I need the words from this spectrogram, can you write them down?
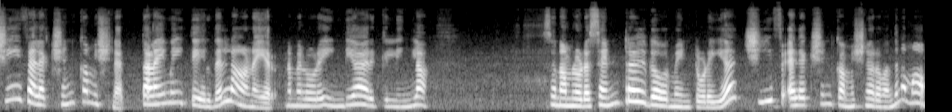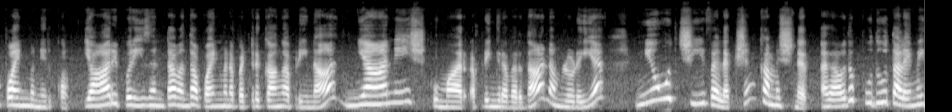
சீஃப் எலெக்ஷன் கமிஷனர் தலைமை தேர்தல் ஆணையர். நம்மளோட இந்தியா இருக்கு இல்லைங்களா? ஸோ நம்மளோட சென்ட்ரல் கவர்மெண்ட்டுடைய சீஃப் எலெக்ஷன் கமிஷனரை வந்து நம்ம அப்பாயிண்ட் பண்ணியிருக்கோம். யார் இப்போ ரீசெண்டாக வந்து அப்பாயிண்ட் பண்ணப்பட்டிருக்காங்க அப்படின்னா ஞானேஷ் குமார் அப்படிங்கிறவர் தான் நம்மளுடைய நியூ சீஃப் எலெக்ஷன் கமிஷனர் அதாவது புது தலைமை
